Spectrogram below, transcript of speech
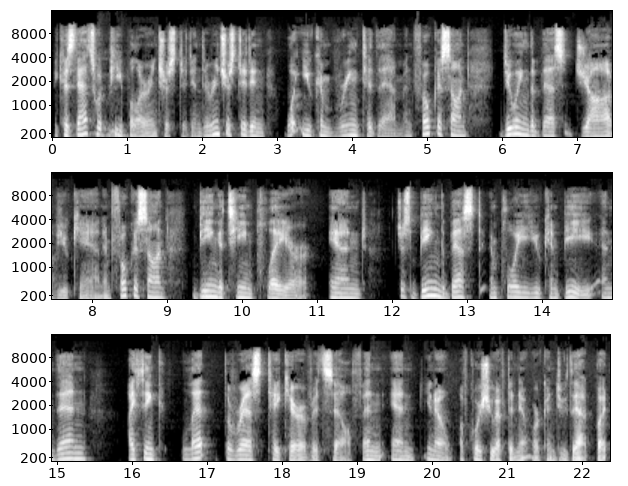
because that's what mm-hmm. people are interested in. They're interested in what you can bring to them and focus on doing the best job you can and focus on being a team player and just being the best employee you can be. And then I think let the rest take care of itself. And and you know, of course you have to network and do that, but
